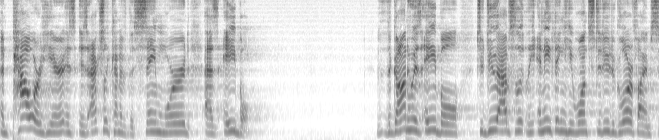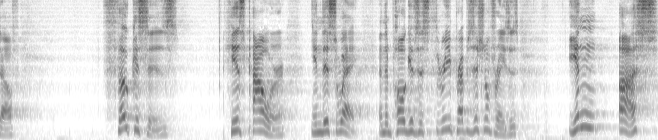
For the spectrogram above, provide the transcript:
And power here is, is actually kind of the same word as able. The God who is able to do absolutely anything he wants to do to glorify himself focuses his power in this way. And then Paul gives us three prepositional phrases in us,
